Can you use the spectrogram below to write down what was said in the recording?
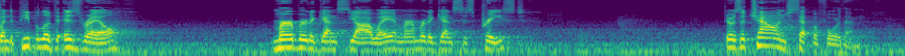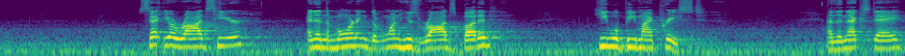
when the people of Israel murmured against Yahweh and murmured against his priest, there was a challenge set before them. Set your rods here, and in the morning, the one whose rods budded, he will be my priest. And the next day,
